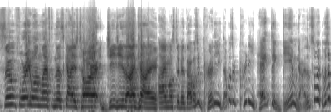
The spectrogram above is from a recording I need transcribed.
So 41 left in this guy's tower. GG that guy. I must admit that was a pretty that was a pretty hectic game, guys. It was, a, it was a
